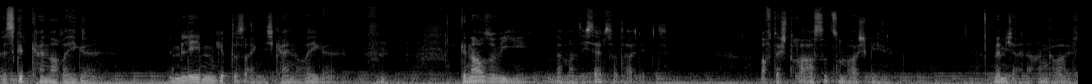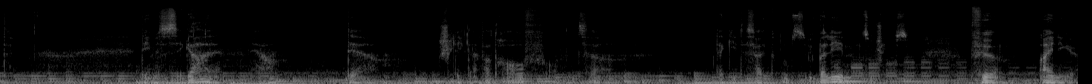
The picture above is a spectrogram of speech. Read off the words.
Es gibt keine Regeln. Im Leben gibt es eigentlich keine Regeln. Genauso wie wenn man sich selbst verteidigt. Auf der Straße zum Beispiel. Wenn mich einer angreift, dem ist es egal. Ja? Der schlägt einfach drauf und ähm, da geht es halt ums Überleben zum Schluss. Für einige.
